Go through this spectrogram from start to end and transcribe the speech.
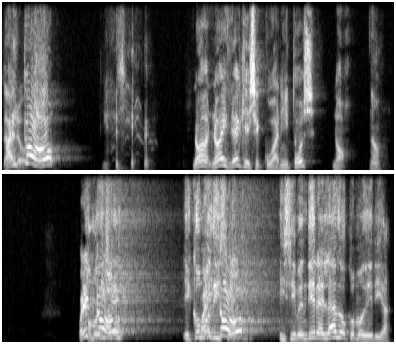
Claro. Sí. No, no hay idea que dice cubanitos. No. no. ¿Cómo dice? ¿Y cómo dice? Y si vendiera helado, ¿cómo diría?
